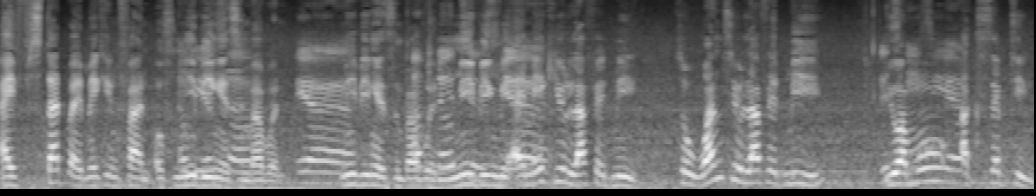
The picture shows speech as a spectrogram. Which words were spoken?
I start by making fun of me Of being a. Zimbabwean. Yeah. Me being a Zimbabwean, me being me. yeah. I make you laugh at me. So once you laugh at me, It's you are more accepting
